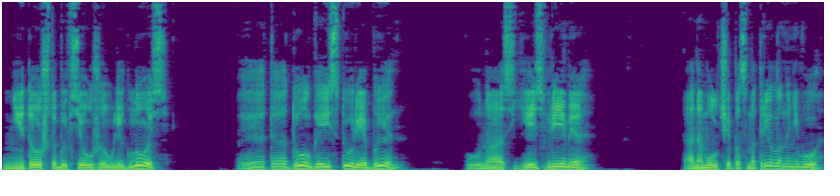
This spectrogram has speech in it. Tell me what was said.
Не то чтобы все уже улеглось, «Это долгая история, Бен. У нас есть время». Она молча посмотрела на него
